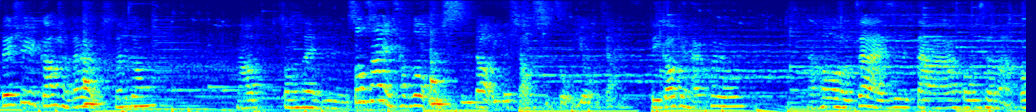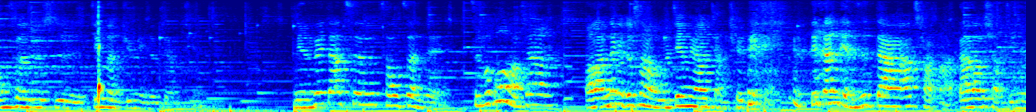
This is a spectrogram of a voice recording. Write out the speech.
飞去高雄大概五十分钟，然后松山也是，松山也差不多五十到一个小时左右这样子，比高铁还快哦。然后再来是搭公车嘛，公车就是金门居民就不用钱。免费搭车超正的，只不过好像好了，那个就算了。我们今天没有讲缺点。第三点是搭船嘛，搭到小金门。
